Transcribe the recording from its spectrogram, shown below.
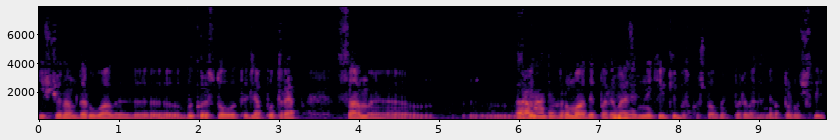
ті, що нам дарували е, використовувати для потреб саме Громади. громади перевезень, не тільки безкоштовних перевезень, а в тому числі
